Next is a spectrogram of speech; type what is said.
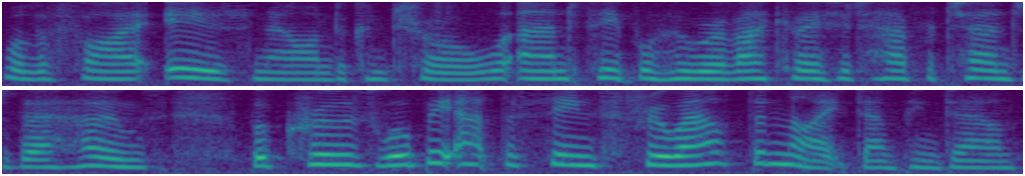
Well, the fire is now under control and people who were evacuated have returned to their homes, but crews will be at the scene throughout the night damping down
